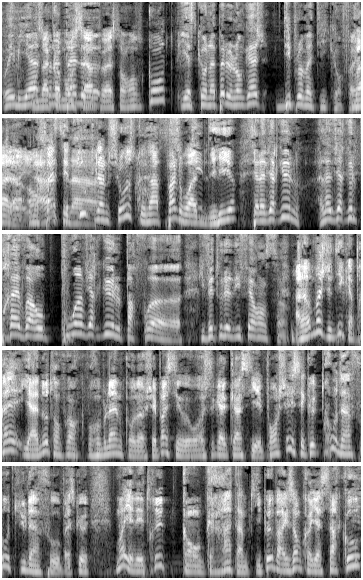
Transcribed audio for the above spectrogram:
Oui, mais il y a On ce a commencé appelle, un peu à s'en rendre compte. Il y a ce qu'on appelle le langage diplomatique, en fait. Voilà. En fait, c'est la- tout plein de choses qu'on n'a pas le droit de dire. C'est à la virgule, à la virgule près, voire au point virgule parfois, euh, qui fait toute la différence. Alors moi je dis qu'après il y a un autre encore problème qu'on a, je sais pas si, euh, si quelqu'un s'y est penché, c'est que trop d'infos tue l'info parce que moi il y a des trucs quand on gratte un petit peu, par exemple quand il y a Sarko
